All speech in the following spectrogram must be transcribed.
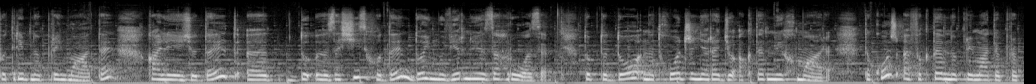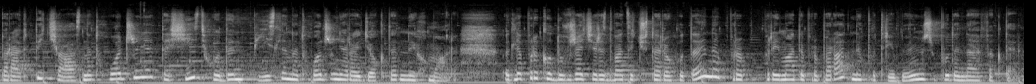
Потрібно приймати калій йодид е, е, за 6 годин до ймовірної загрози, тобто до надходження радіоактивної хмари. Також ефективно приймати препарат під час надходження та 6 годин після надходження радіоактивної хмари. Для прикладу, вже через 24 години при- приймати препарат не потрібно, він вже буде неефективний.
